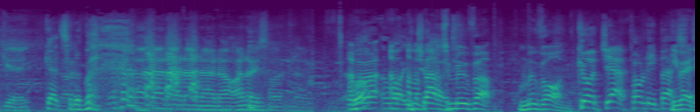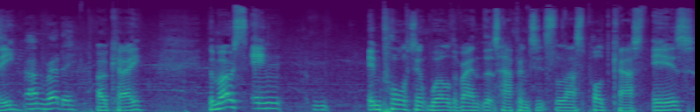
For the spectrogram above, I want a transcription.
Okay. Get to the back. no, no, no, no, no. I know it's like no. I'm, What? about- What, I'm about to move up. Move on. Good, yeah, probably best. You ready? I'm ready. Okay. The most in, important world event that's happened since the last podcast is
